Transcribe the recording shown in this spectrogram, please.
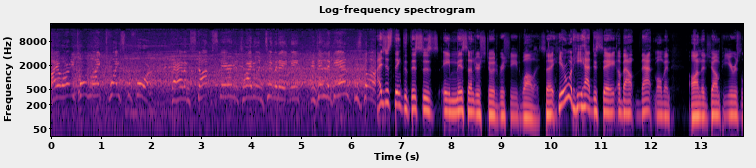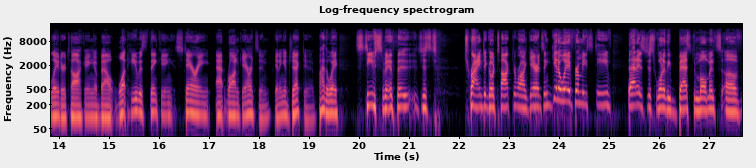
I have already told Mike twice before to have him stop staring and try to intimidate me. He did it again. He's gone. I just think that this is a misunderstood Rasheed Wallace. Uh, hear what he had to say about that moment on the jump years later, talking about what he was thinking, staring at Ron Garretson getting ejected. And by the way, Steve Smith uh, just trying to go talk to Ron Garretson. Get away from me, Steve. That is just one of the best moments of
